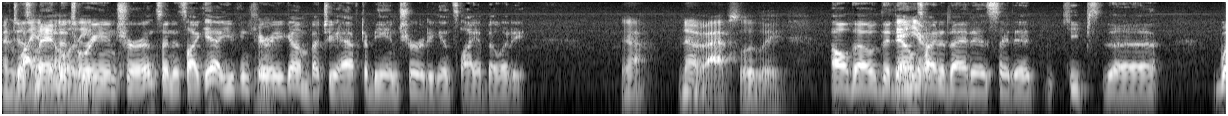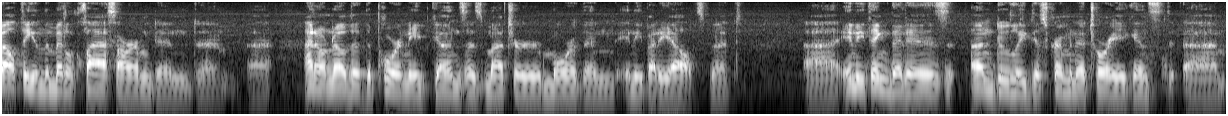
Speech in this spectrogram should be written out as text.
And just liability. mandatory insurance, and it's like, yeah, you can carry yeah. a gun, but you have to be insured against liability. Yeah, no, absolutely. Although the downside of that is that it keeps the wealthy and the middle class armed, and um, uh, I don't know that the poor need guns as much or more than anybody else, but uh, anything that is unduly discriminatory against um,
